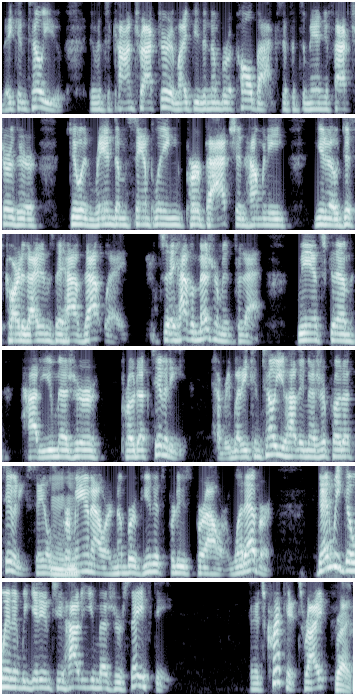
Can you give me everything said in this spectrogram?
They can tell you. If it's a contractor, it might be the number of callbacks. If it's a manufacturer, they're doing random sampling per batch and how many, you know, discarded items they have that way. So they have a measurement for that. We ask them, how do you measure productivity? Everybody can tell you how they measure productivity, sales mm-hmm. per man hour, number of units produced per hour, whatever. Then we go in and we get into how do you measure safety? And it's crickets, right? Right.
